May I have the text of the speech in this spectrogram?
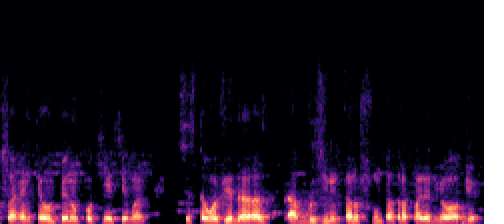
só interrompendo um pouquinho aqui, mano. Vocês estão ouvindo a, a buzina que tá no fundo, tá atrapalhando meu áudio?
